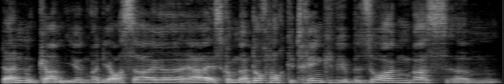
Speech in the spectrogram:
Dann kam irgendwann die Aussage, ja, es kommen dann doch noch Getränke, wir besorgen was. Ähm,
